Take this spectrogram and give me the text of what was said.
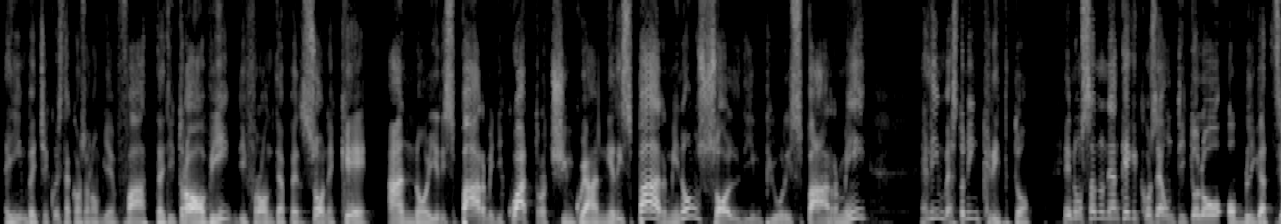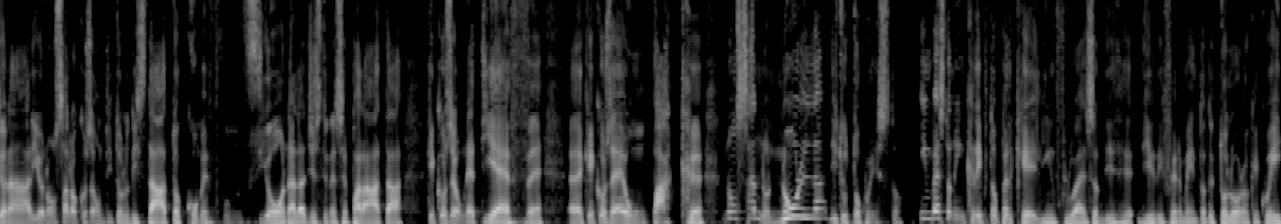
E invece questa cosa non viene fatta e ti trovi di fronte a persone che hanno i risparmi di 4-5 anni, risparmi, non soldi in più, risparmi, e li investono in cripto e non sanno neanche che cos'è un titolo obbligazionario, non sanno cos'è un titolo di Stato, come funziona la gestione separata, che cos'è un ETF, eh, che cos'è un PAC, non sanno nulla di tutto questo. Investono in cripto perché l'influencer di, di riferimento ha detto loro che quei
